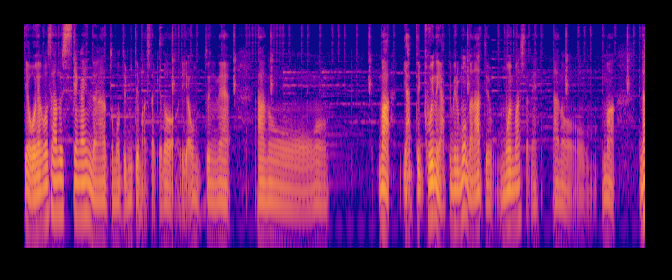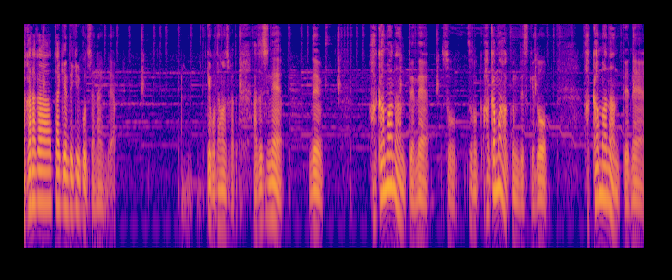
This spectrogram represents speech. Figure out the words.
いや親御さんのしつけがいいんだなと思って見てましたけど。いや本当にね。あのー、まあやってこういうのやってみるもんだなって思いましたね。あの、まあなかなか体験できることじゃないんだよ。結構楽しかった。私ねで袴なんてねそうその袴履くんですけど袴なんてね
